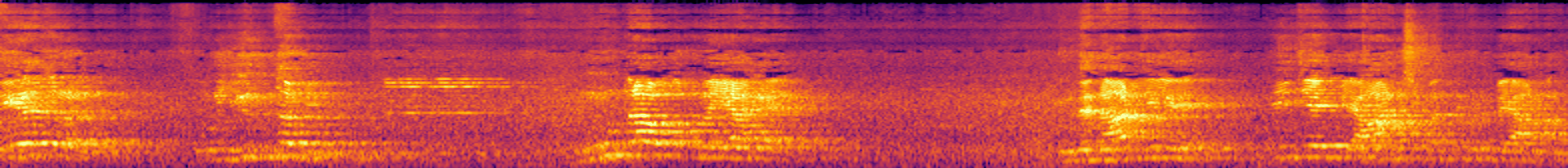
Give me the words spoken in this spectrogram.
தேர்தல் ஒரு யுத்தம். மூன்றாவது முறையாக இந்த நாட்டிலே பிஜேபி ஆட்சி வந்துவிடுமையானால்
